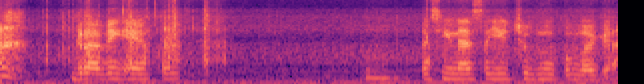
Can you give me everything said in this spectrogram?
Grabing effort. Mm. Kasi nasa YouTube mo pa baga.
